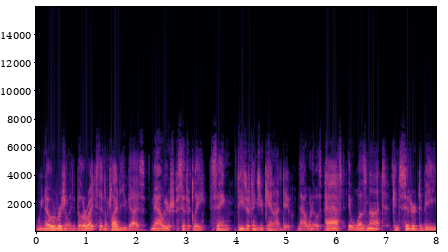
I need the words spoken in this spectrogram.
We know originally the Bill of Rights didn't apply to you guys. Now we are specifically saying these are things you cannot do. Now, when it was passed, it was not considered to be,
